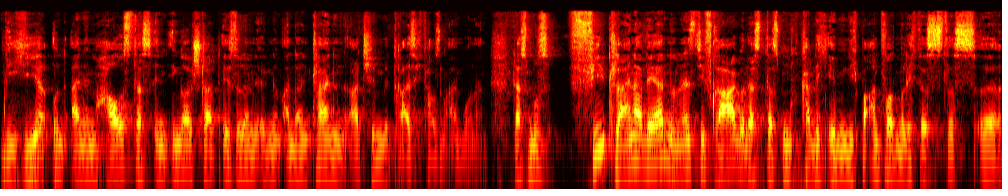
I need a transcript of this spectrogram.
wie hier und einem Haus, das in Ingolstadt ist oder in irgendeinem anderen kleinen Örtchen mit 30.000 Einwohnern. Das muss viel kleiner werden und dann ist die Frage, und das, das kann ich eben nicht beantworten, weil ich das, das, äh,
